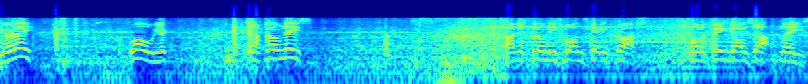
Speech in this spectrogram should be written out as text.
You ready? Whoa, you. Can I film these? I'll just film these ones getting crushed. Before the bin goes up, please.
